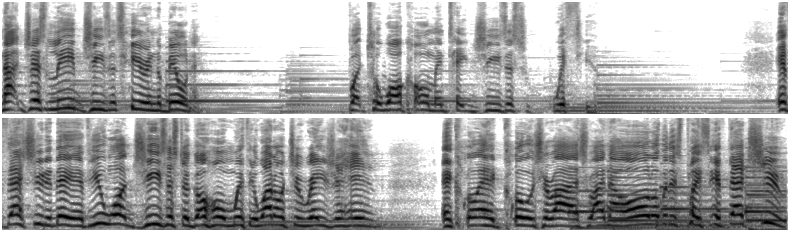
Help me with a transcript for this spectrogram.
Not just leave Jesus here in the building but to walk home and take Jesus with you. If that's you today, if you want Jesus to go home with you, why don't you raise your hand and close your eyes right now all over this place? If that's you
